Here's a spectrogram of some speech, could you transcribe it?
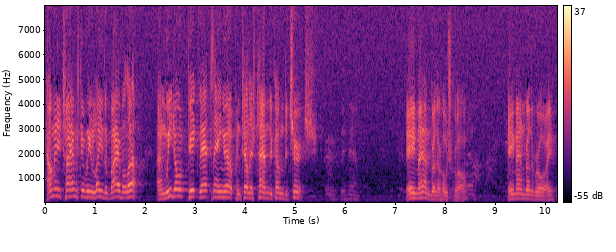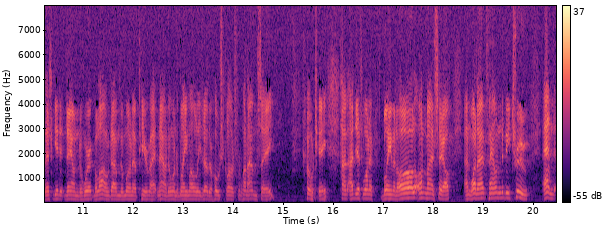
how many times do we lay the Bible up and we don't pick that thing up until it's time to come to church. Amen. Amen, Brother Hostclaw. Amen. Brother Roy. Let's get it down to where it belongs. I'm the one up here right now. I don't want to blame all these other host clubs for what I'm saying. Okay? I, I just want to blame it all on myself and what I've found to be true. And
